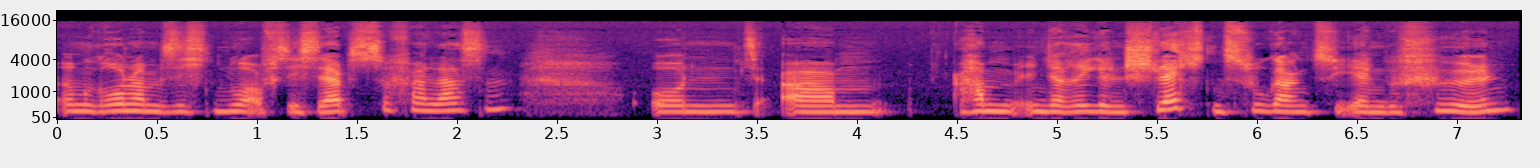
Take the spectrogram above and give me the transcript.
im Grunde genommen sich nur auf sich selbst zu verlassen und ähm, haben in der Regel einen schlechten Zugang zu ihren Gefühlen,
